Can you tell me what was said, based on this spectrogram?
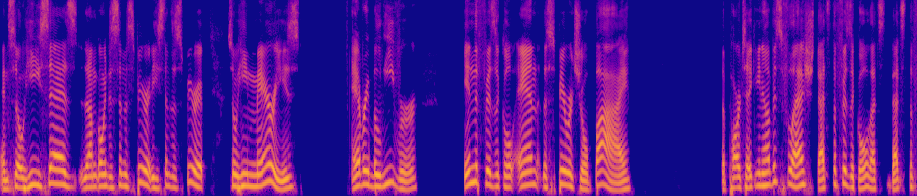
And so he says that i'm going to send the spirit. He sends a spirit so he marries every believer in the physical and the spiritual by the partaking of his flesh. That's the physical. That's that's the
